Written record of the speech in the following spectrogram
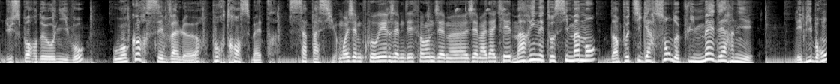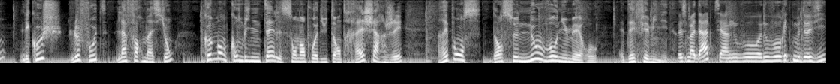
du sport de haut niveau, ou encore ses valeurs pour transmettre sa passion. Moi j'aime courir, j'aime défendre, j'aime euh, j'aime attaquer. Marine est aussi maman d'un petit garçon depuis mai dernier. Les biberons, les couches, le foot, la formation, comment combine-t-elle son emploi du temps très chargé? Réponse dans ce nouveau numéro des Féminines. Je m'adapte, c'est un nouveau, nouveau rythme de vie.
